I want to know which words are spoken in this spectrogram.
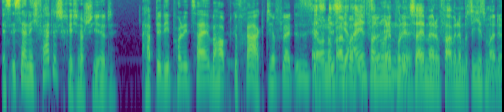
es ist ja nicht fertig recherchiert. Habt ihr die Polizei überhaupt gefragt? Ja, vielleicht ist es ja Es auch noch ist hier einfach, nicht einfach nur eine. Polizeimeldung. Fabian, da muss ich jetzt mal den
